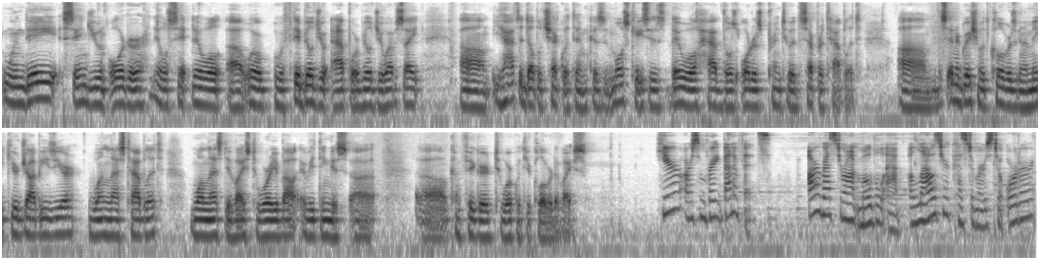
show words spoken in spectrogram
when they send you an order, they will say they will, uh, if they build your app or build your website, um, you have to double check with them because in most cases they will have those orders print to a separate tablet. Um, this integration with Clover is going to make your job easier. One less tablet, one less device to worry about. Everything is uh, uh, configured to work with your Clover device. Here are some great benefits. Our restaurant mobile app allows your customers to order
